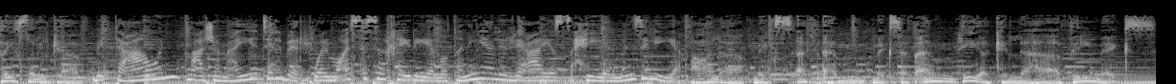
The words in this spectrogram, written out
فيصل الكاف. بالتعاون مع جمعية البر والمؤسسة الخيرية الوطنية للرعاية الصحية المنزلية. على Mix FM. Mix FM هي كلها في ال Mix.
